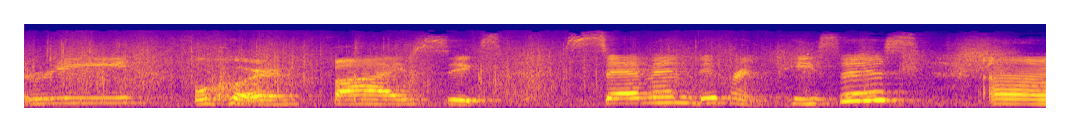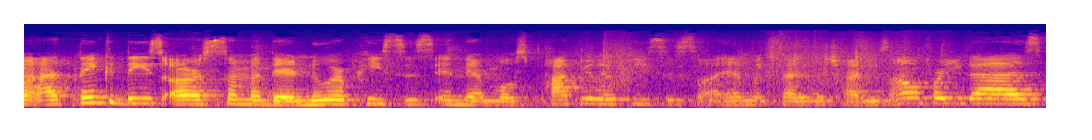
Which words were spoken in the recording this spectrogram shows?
three four five six seven different pieces um, I think these are some of their newer pieces and their most popular pieces. So I am excited to try these on for you guys.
